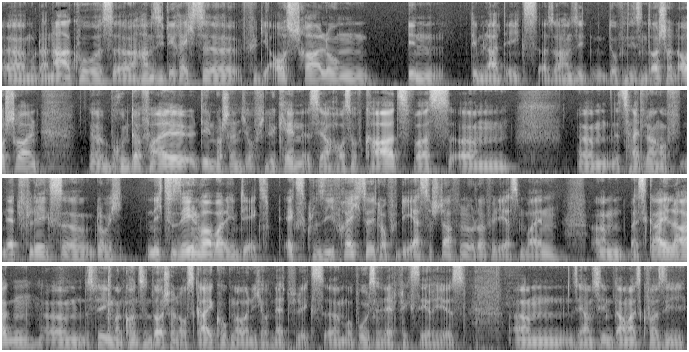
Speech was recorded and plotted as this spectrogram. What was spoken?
ähm, oder Narcos, äh, haben sie die Rechte für die Ausstrahlung in dem Land X? Also haben sie, dürfen sie es in Deutschland ausstrahlen? Äh, berühmter Fall, den wahrscheinlich auch viele kennen, ist ja House of Cards, was ähm, ähm, eine Zeit lang auf Netflix, äh, glaube ich, nicht zu sehen war, weil eben die Ex Exklusivrechte, ich glaube für die erste Staffel oder für die ersten beiden, ähm, bei Sky lagen. Ähm, deswegen, man konnte es in Deutschland auf Sky gucken, aber nicht auf Netflix, ähm, obwohl es eine Netflix-Serie ist. Ähm, sie haben es eben damals quasi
